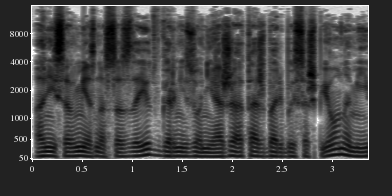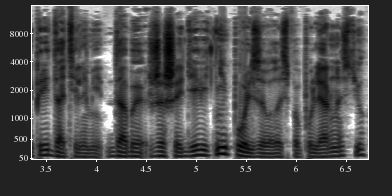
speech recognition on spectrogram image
Они совместно создают в гарнизоне ажиотаж борьбы со шпионами и предателями, дабы ЖШ-9 не пользовалась популярностью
